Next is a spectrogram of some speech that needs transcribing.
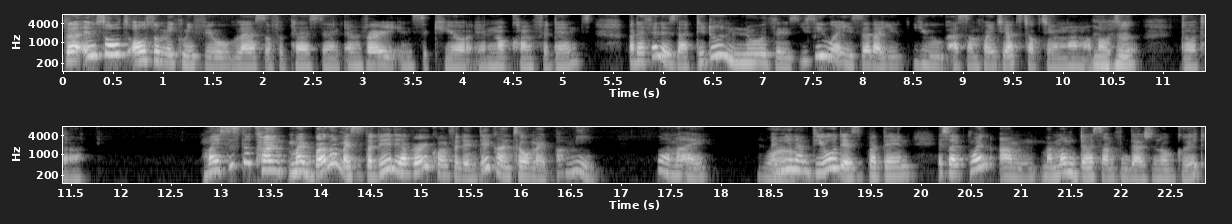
the insults also make me feel less of a person and very insecure and not confident. But the thing is that they don't know this. You see where you said that you you at some point you had to talk to your mom about Mm-hmm. your daughter. My sister can't my brother and my sister, they, they are very confident. They can't tell my but me, who am I? I mean I'm the oldest, but then it's like when um my mom does something that's not good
